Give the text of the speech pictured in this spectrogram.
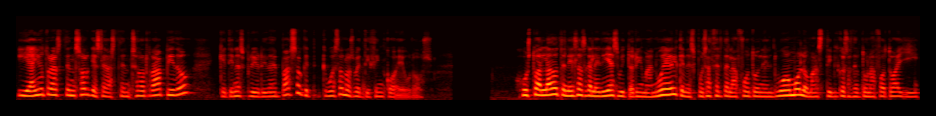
y hay otro ascensor que es el ascensor rápido, que tienes prioridad de paso, que, que cuesta unos 25 euros. Justo al lado tenéis las galerías Vittorio y Manuel, que después de hacerte la foto en el Duomo, lo más típico es hacerte una foto allí.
